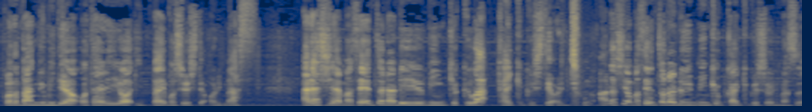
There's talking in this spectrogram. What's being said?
この番組ではお便りをいっぱい募集しております。嵐山セントラル郵便局は開局しており、ちょ嵐山セントラル郵便局開局しております。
